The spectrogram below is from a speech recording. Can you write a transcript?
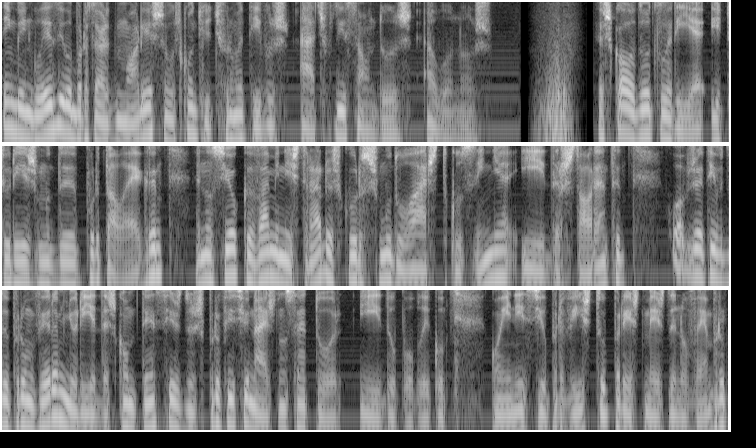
língua inglesa e laboratório de memórias são os conteúdos formativos à disposição dos alunos. A Escola de Hotelaria e Turismo de Porto Alegre anunciou que vai ministrar os cursos modulares de cozinha e de restaurante com o objetivo de promover a melhoria das competências dos profissionais no setor e do público. Com início previsto para este mês de novembro,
